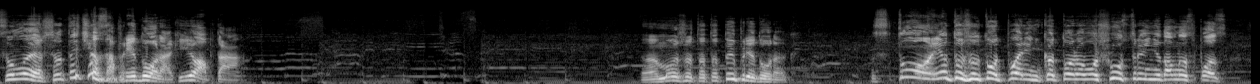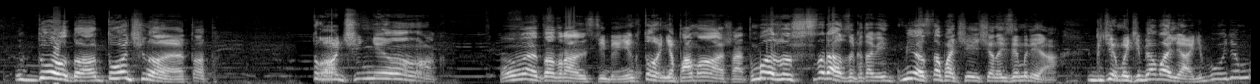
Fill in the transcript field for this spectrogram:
Слышь, а ты чё за придурок, ёпта? А может это ты придурок? Стой, это же тот парень, которого Шустрый недавно спас. Да-да, точно этот. Точняк! В этот раз тебе никто не поможет. Можешь сразу готовить место почище на земле, где мы тебя валять будем.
